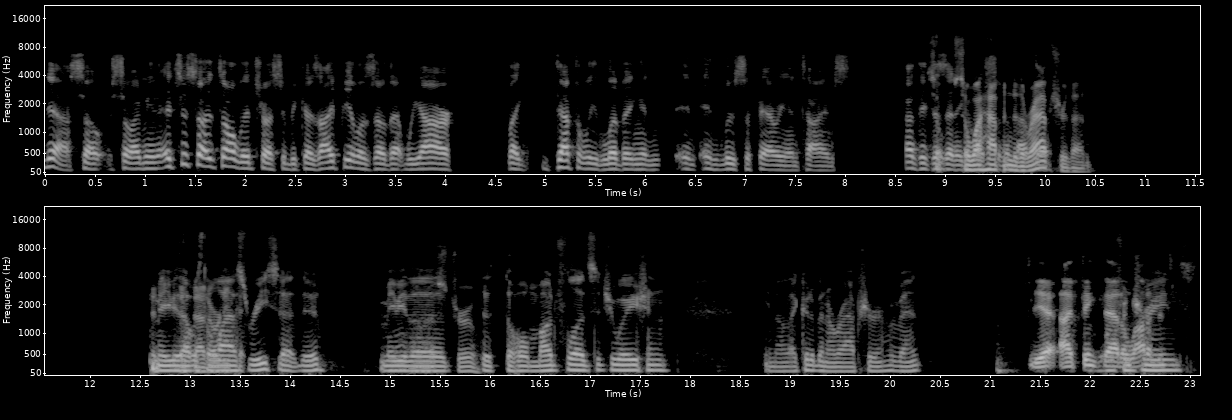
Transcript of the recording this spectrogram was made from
yeah, so so I mean, it's just it's all interesting because I feel as though that we are like definitely living in in, in Luciferian times. I don't think so, there's any. So what happened to the rapture that. then? Did, Maybe that was that the last reset, dude. Maybe oh, the, true. the the whole mud flood situation. You know, that could have been a rapture event. Yeah, I think that a lot trains. of it's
